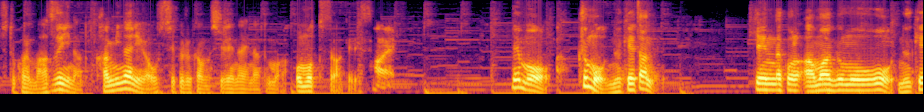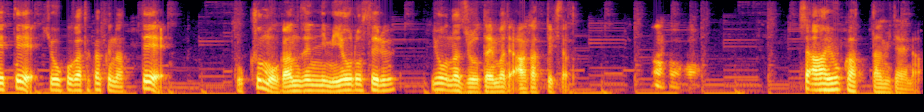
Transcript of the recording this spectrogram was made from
ちょっとこれまずいなと、雷が落ちてくるかもしれないなとまあ思ってたわけですよ。はい。でも、雲を抜けたんだよ。危険なこの雨雲を抜けて、標高が高くなって、こう雲を眼前に見下ろせるような状態まで上がってきたと。うんうんうん。そしたら、ああ、よかったみたいな。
